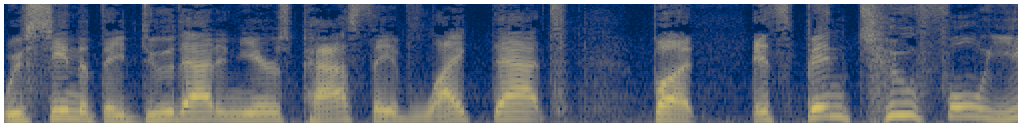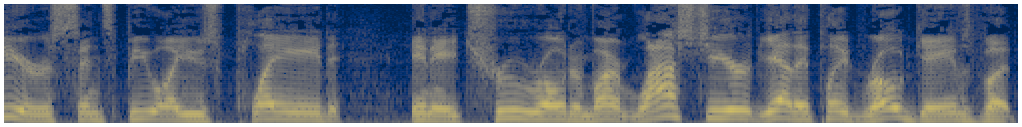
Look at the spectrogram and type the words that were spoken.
We've seen that they do that in years past. They've liked that. But it's been two full years since BYU's played in a true road environment. Last year, yeah, they played road games, but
